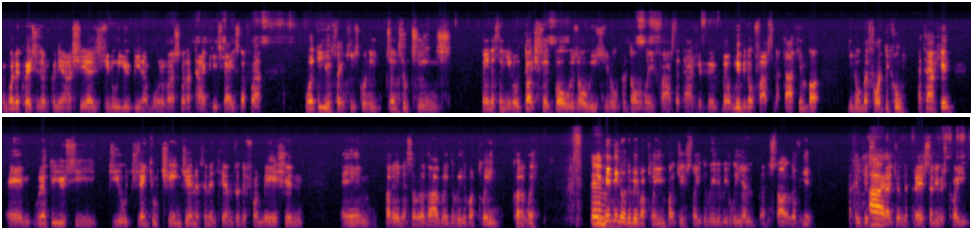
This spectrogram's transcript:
and one of the questions I'm going to ask you is, you know, you being a more of a sort of tactics guy and stuff like that, what do you think he's going to? Do think he'll change anything? You know, Dutch football was always, you know, predominantly fast attacking. Well, maybe not fast and attacking, but you know, methodical attacking. Um, where do you see Gio? Do you think he'll change anything in terms of the formation um, or anything like that with the way that we're playing currently? Um, maybe not the way we're playing, but just like the way that we lay out at the start of the game. I think he said uh, that during the presser. He was quite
